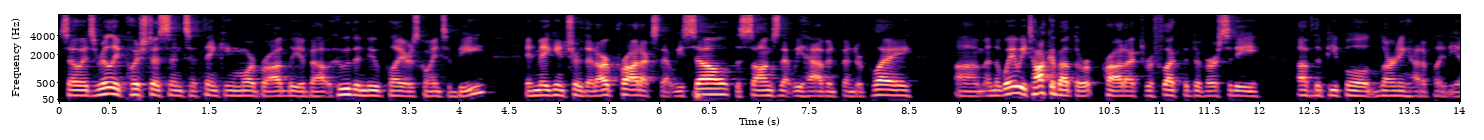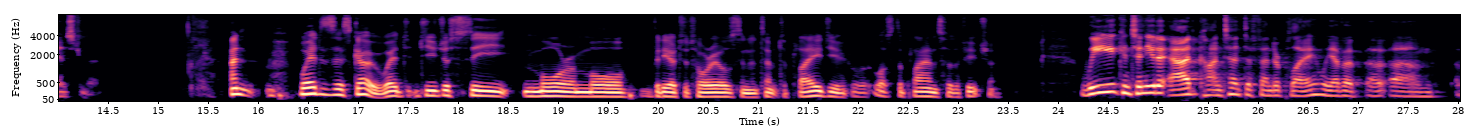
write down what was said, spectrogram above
So it's really pushed us into thinking more broadly about who the new player is going to be and making sure that our products that we sell, the songs that we have in Fender Play, um, and the way we talk about the product reflect the diversity of the people learning how to play the instrument. And where does this go? Where do you just see more and more video tutorials in attempt to play? Do you, what's the plans for the future? We continue to add content to Fender Play. We have a, a, um, a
